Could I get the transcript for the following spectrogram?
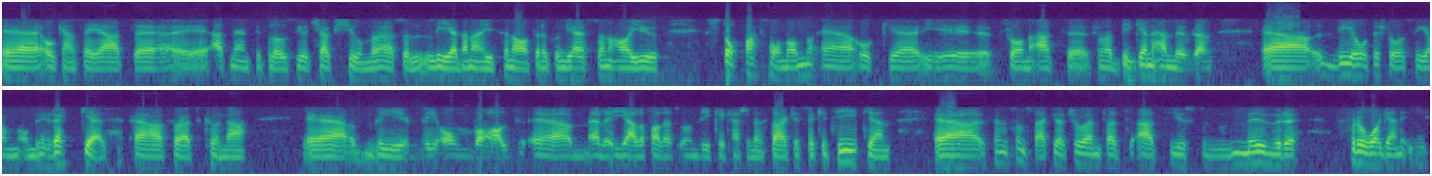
eh, och kan säga att, eh, att Nancy Pelosi och Chuck Schumer, alltså ledarna i senaten och kongressen, har ju stoppat honom eh, och, eh, från, att, eh, från att bygga den här muren. Eh, det återstår att se om, om det räcker eh, för att kunna eh, bli, bli omvald eller i alla fall att undvika kanske den starkaste kritiken Eh, sen som sagt, jag tror inte att, att just murfrågan i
